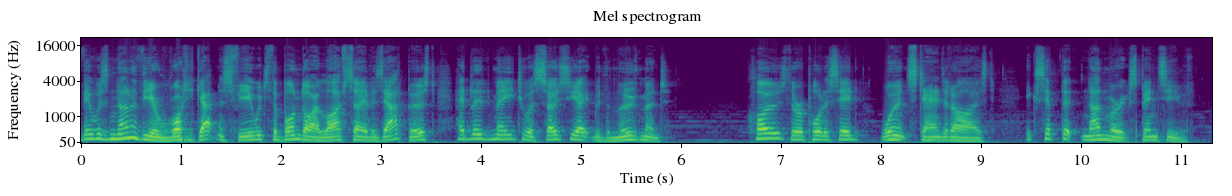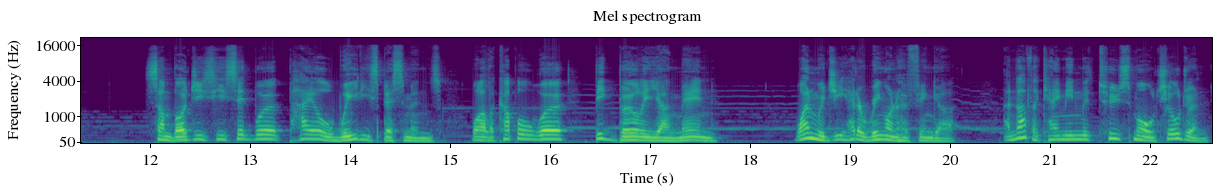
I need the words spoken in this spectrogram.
there was none of the erotic atmosphere which the Bondi Lifesavers outburst had led me to associate with the movement. Clothes, the reporter said, weren't standardised, except that none were expensive. Some bodgies, he said, were pale, weedy specimens, while a couple were big, burly young men. One widgie had a ring on her finger, another came in with two small children,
